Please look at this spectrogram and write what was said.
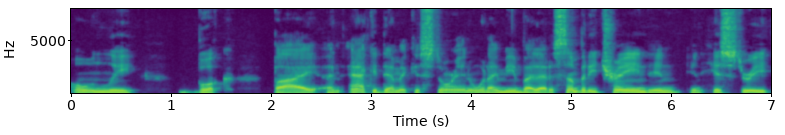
only book by an academic historian. And what I mean by that is somebody trained in, in history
